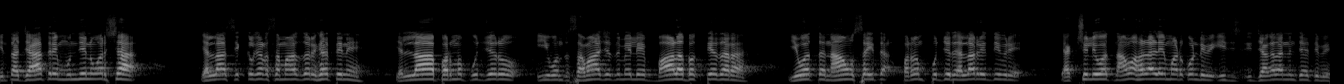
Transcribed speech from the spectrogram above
ಇಂಥ ಜಾತ್ರೆ ಮುಂದಿನ ವರ್ಷ ಎಲ್ಲ ಸಿಕ್ಕಲ್ಗಡ ಸಮಾಜದವ್ರಿಗೆ ಹೇಳ್ತೀನಿ. ಎಲ್ಲ ಪರಮ ಪೂಜ್ಯರು ಈ ಒಂದು ಸಮಾಜದ ಮೇಲೆ ಭಾಳ ಭಕ್ತಿ ಅದಾರ. ಇವತ್ತು ನಾವು ಸಹಿತ ಪರಮ ಪೂಜ್ಯರು ಎಲ್ಲರೂ ಇದ್ದೀವಿ ರೀ ಆ್ಯಕ್ಚುಲಿ ಇವತ್ತು ನಾವು ಹಳ್ಳಹಳ್ಳಿ ಮಾಡ್ಕೊಂಡಿವಿ. ಈ ಈ ಜಾಗದ ನಿಂತ ಹೇಳ್ತೀವಿ.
